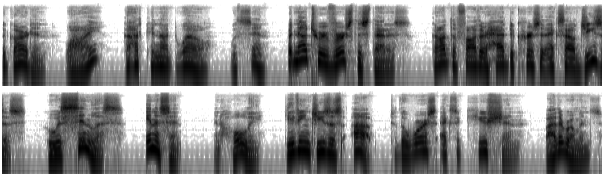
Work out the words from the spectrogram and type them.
the garden. Why? God cannot dwell with sin. But now, to reverse this status, God the Father had to curse and exile Jesus, who was sinless, innocent, and holy, giving Jesus up to the worst execution by the Romans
